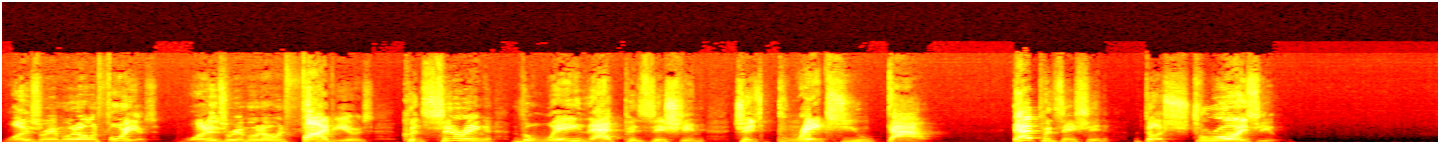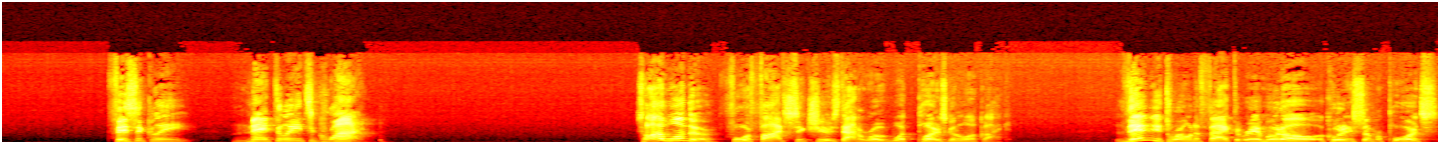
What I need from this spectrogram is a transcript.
What is Realmuto in four years? What is Realmuto in five years? Considering the way that position just breaks you down, that position destroys you. Physically, mentally, it's a grind. So I wonder four, five, six years down the road what the player's going to look like. Then you throw in the fact that Realmuto, according to some reports,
